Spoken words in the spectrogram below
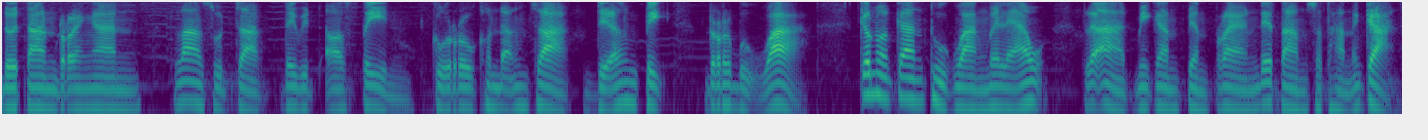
โดยตามรายงานล่าสุดจากเดวิดออสตินกูรูคนดังจากเดลันติกระบุว่ากำหนดการถูกวางไว้แล้ว และอาจมีการเปลี่ยนแปลงได้ตามสถานการณ์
